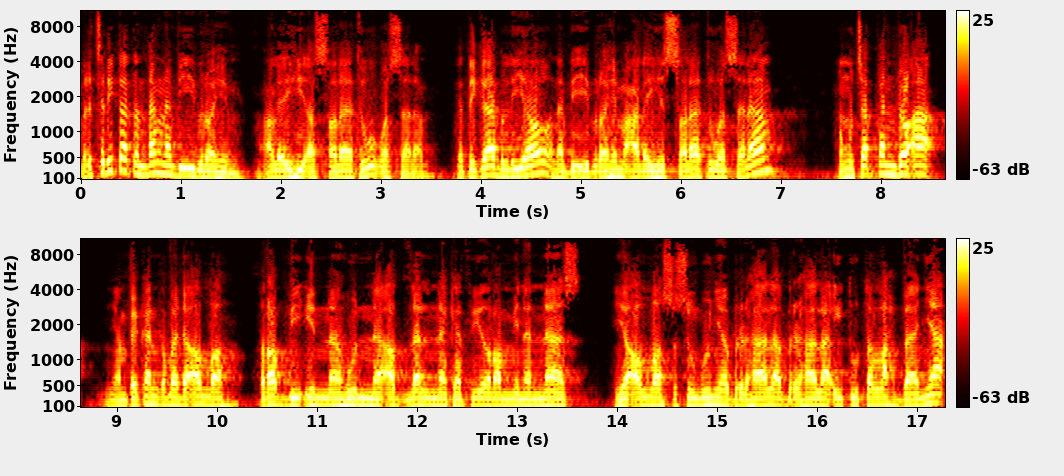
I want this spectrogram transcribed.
Bercerita tentang Nabi Ibrahim alaihi assalatu wassalam. Ketika beliau Nabi Ibrahim alaihi assalatu wassalam mengucapkan doa menyampaikan kepada Allah Rabbi innahunna adlalna katsiran minan nas. Ya Allah sesungguhnya berhala-berhala itu telah banyak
